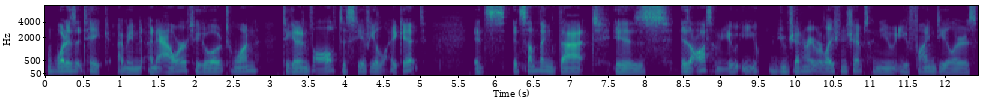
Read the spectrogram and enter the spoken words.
what does it take? I mean, an hour to go out to one to get involved to see if you like it. It's it's something that is is awesome. You you you generate relationships and you you find dealers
